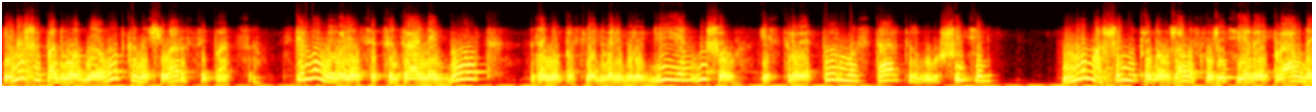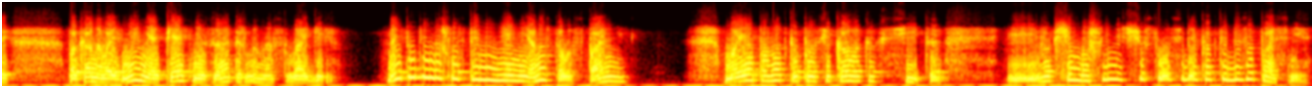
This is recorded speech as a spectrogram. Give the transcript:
и наша подводная лодка начала рассыпаться. Сперва вывалился центральный болт, за ним последовали другие, вышел из строя тормоз, стартер, глушитель. Но машина продолжала служить верой и правдой, пока наводнение опять не заперло нас в лагере. Да и тут и нашлось применение, она стала спальней. Моя палатка протекала как сито, и вообще в машине чувствовала себя как-то безопаснее.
